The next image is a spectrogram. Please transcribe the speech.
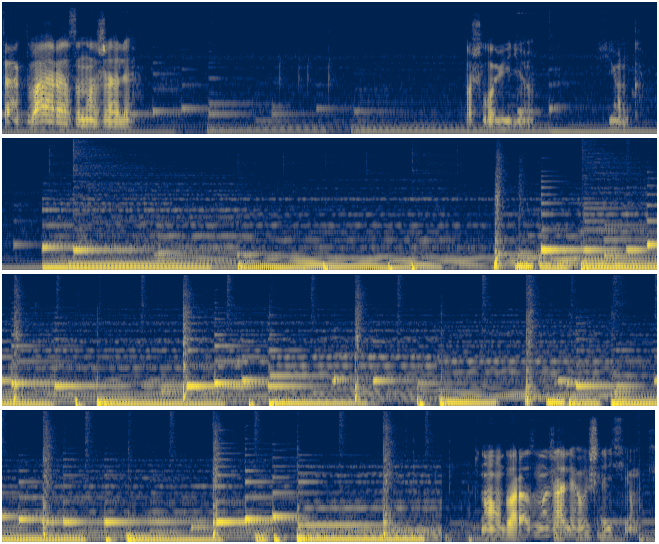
Так, два раза нажали. Пошло видео. Съемка. Два раза нажали, а вышли из съемки.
